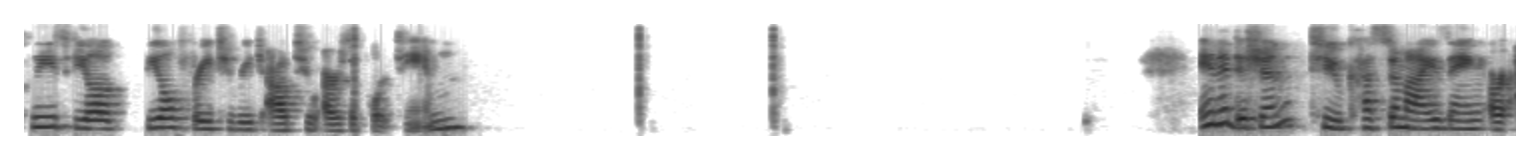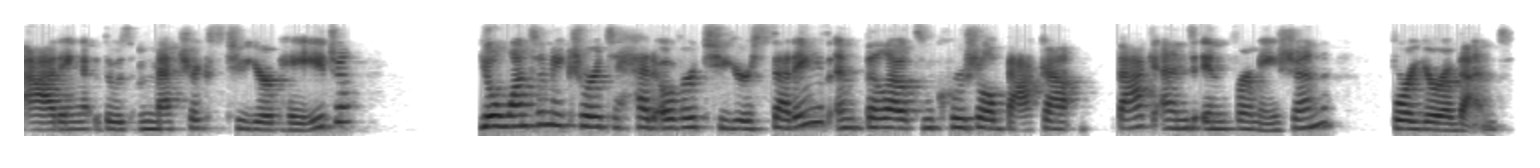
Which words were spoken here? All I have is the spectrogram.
please feel, feel free to reach out to our support team. In addition to customizing or adding those metrics to your page, you'll want to make sure to head over to your settings and fill out some crucial back, back end information for your event.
